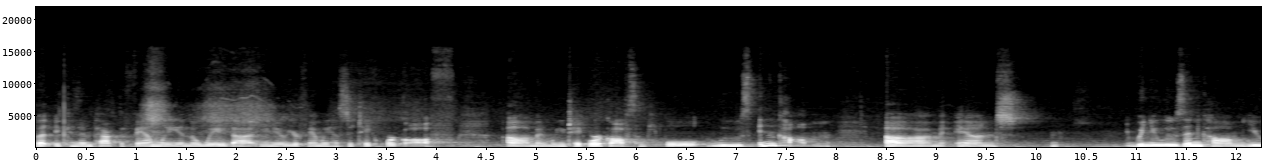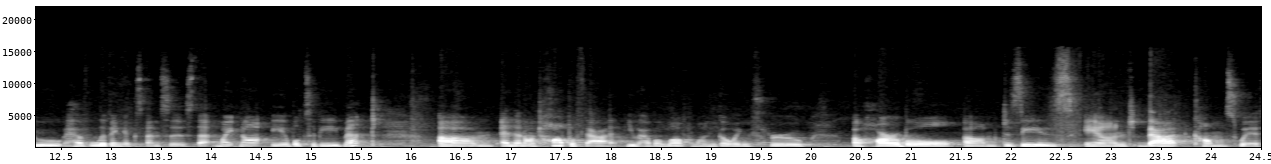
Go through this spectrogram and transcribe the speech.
but it can impact the family in the way that you know your family has to take work off, um, and when you take work off, some people lose income, um, and when you lose income, you have living expenses that might not be able to be met. Um, and then on top of that, you have a loved one going through a horrible um, disease, and that comes with,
